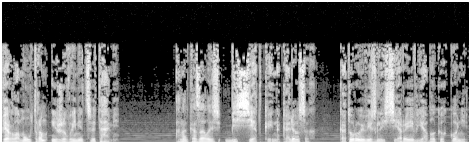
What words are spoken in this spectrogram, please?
перламутром и живыми цветами она казалась беседкой на колесах, которую везли серые в яблоках кони.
